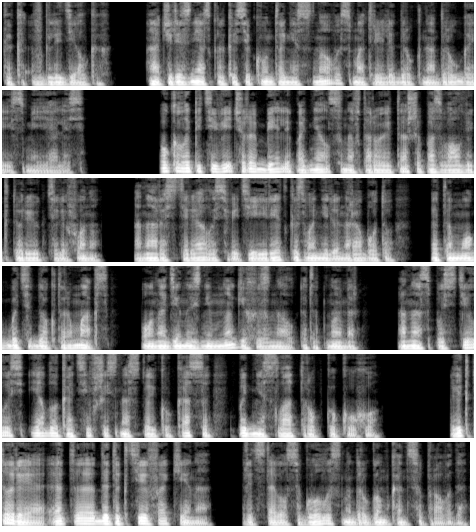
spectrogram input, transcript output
как в гляделках, а через несколько секунд они снова смотрели друг на друга и смеялись. Около пяти вечера Белли поднялся на второй этаж и позвал Викторию к телефону. Она растерялась, ведь ей редко звонили на работу. Это мог быть доктор Макс. Он один из немногих знал этот номер. Она спустилась и, облокотившись на стойку кассы, поднесла трубку к уху. «Виктория, это детектив Акина», — представился голос на другом конце провода.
